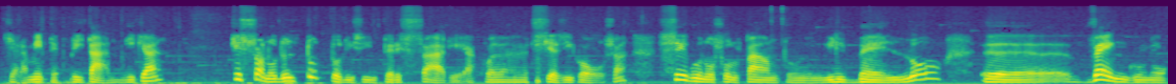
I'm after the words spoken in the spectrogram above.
chiaramente britannica, che sono del tutto disinteressati a qualsiasi cosa, seguono soltanto il bello, eh, vengono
